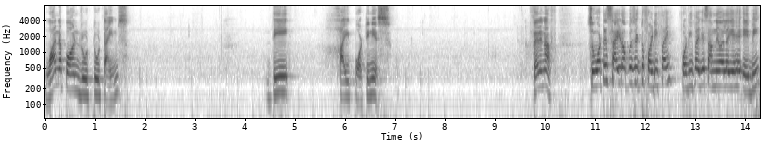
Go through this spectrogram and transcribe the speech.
1 upon root 2 times the hypotenuse. Fair enough. So what is side opposite to 45? 45 के सामने वाला ये है AB.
